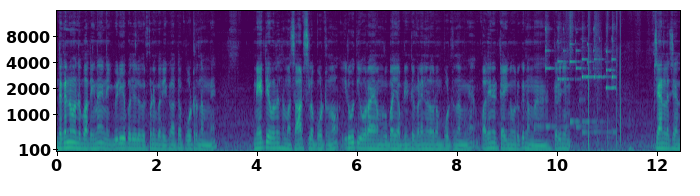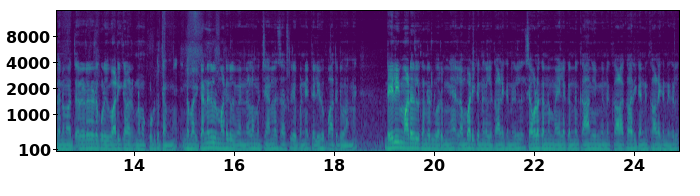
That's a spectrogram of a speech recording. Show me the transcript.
இந்த கன்று வந்து பார்த்திங்கன்னா இன்றைக்கி வீடியோ பதிவில் விற்பனை பதிவுக்காக தான் போட்டிருந்தோம்ங்க. நேற்றே வந்து நம்ம ஷார்ட்ஸில் போட்டிருந்தோம். இருபத்தி ஓராயிரம் ரூபாய் அப்படின்ட்டு விலை நிலவரம் போட்டிருந்தோம்ங்க. பதினெட்டு ஐநூறுக்கு நம்ம தெரிஞ்ச சேனலை சேர்ந்த நம்ம இடக்கூடிய வாடிக்கையாளருக்கு நம்ம கொடுத்துட்டோங்க இந்த மாதிரி கண்ணுகள் மாடுகள் வேணுனாலும் நம்ம சேனலை சப்ஸ்கிரைப் பண்ணி தெளிவாக பார்த்துட்டு வாங்க. டெய்லி மாடுகள் கன்றுகள் வருங்க. லம்பாடி கண்ணுகள் காளை கண்ணுகள் செவலக்கண்ணு மயிலக்கண்ணு காங்கேயம் கண்ணு காலக்காரி கண்ணு காளை கண்ணுகள்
